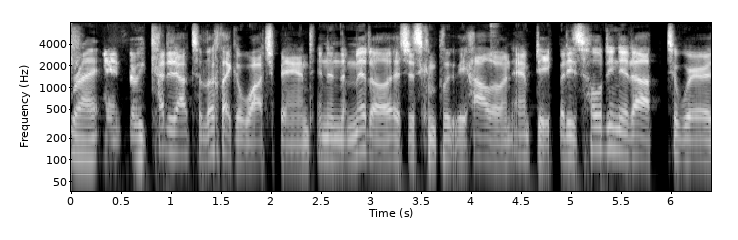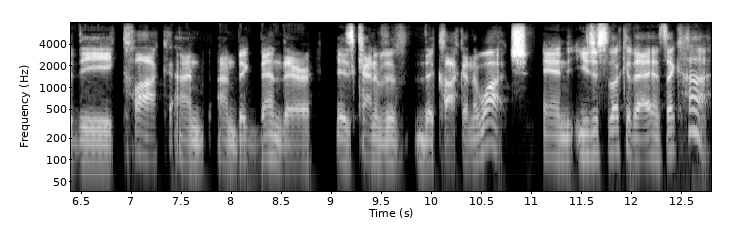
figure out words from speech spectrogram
Right. And so he cut it out to look like a watch band. And in the middle, it's just completely hollow and empty. But he's holding it up to where the clock on, on Big Ben there is kind of the, the clock on the watch. And you just look at that and it's like, huh,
